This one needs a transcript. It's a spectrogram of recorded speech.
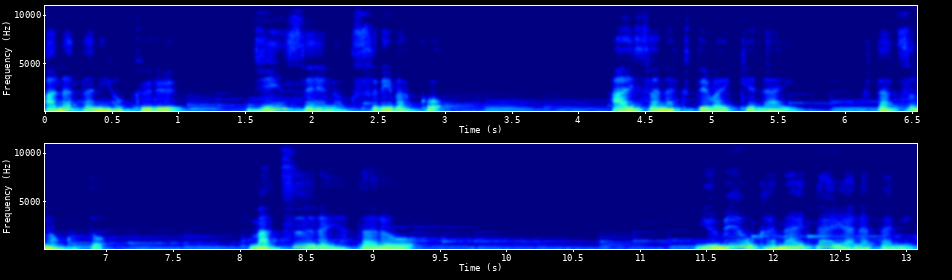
あなたに送る人生の薬箱。愛さなくてはいけない二つのこと。松浦弥太郎。夢を叶えたいあなたに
